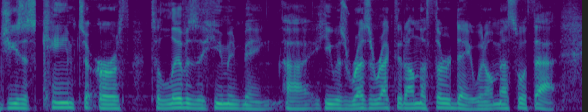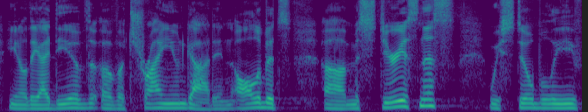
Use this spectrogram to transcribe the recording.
Jesus came to earth to live as a human being. Uh, he was resurrected on the third day. We don't mess with that. You know, the idea of, the, of a triune God in all of its uh, mysteriousness, we still believe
